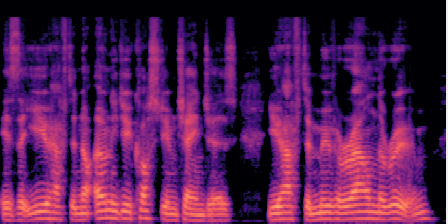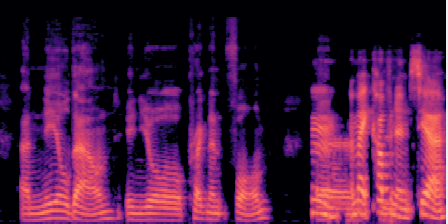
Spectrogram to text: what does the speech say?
is that you have to not only do costume changes, you have to move around the room and kneel down in your pregnant form. Mm, um, and make covenants, yeah.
